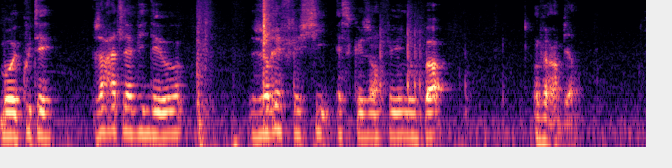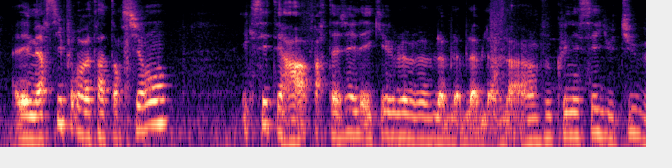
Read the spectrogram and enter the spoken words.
Bon, écoutez, j'arrête la vidéo. Je réfléchis, est-ce que j'en fais une ou pas? On verra bien. Allez, merci pour votre attention, etc. Partagez, likez, blablabla. Hein, vous connaissez YouTube.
